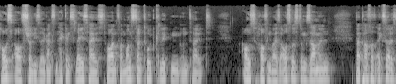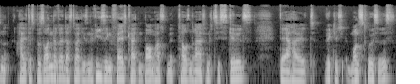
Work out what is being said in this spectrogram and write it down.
Haus aus schon diese ganzen Hack and Slays, heißt Horden von Monstern totklicken und halt aus, haufenweise Ausrüstung sammeln. Bei Path of Exile ist halt das Besondere, dass du halt diesen riesigen Fähigkeitenbaum hast mit 1350 Skills, der halt wirklich monströs ist.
